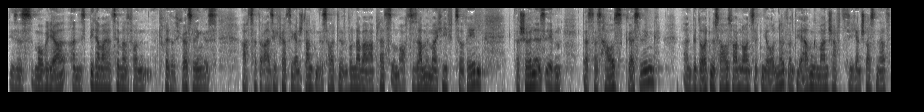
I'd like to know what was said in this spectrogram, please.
Dieses Mobiliar eines Biedermeierzimmers von Friedrich Gößling ist 1830, 40 entstanden, ist heute ein wunderbarer Platz, um auch zusammen im Archiv zu reden. Das Schöne ist eben, dass das Haus Gößling ein bedeutendes Haus war im 19. Jahrhundert und die Erbengemeinschaft sich entschlossen hat,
